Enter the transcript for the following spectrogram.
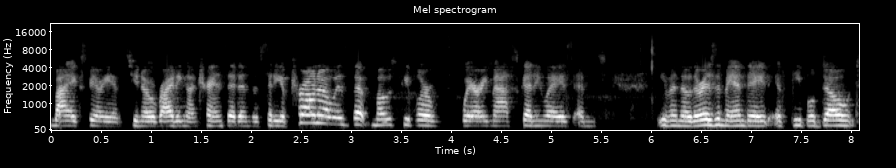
my experience, you know, riding on transit in the city of Toronto is that most people are wearing masks anyways. And even though there is a mandate, if people don't,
